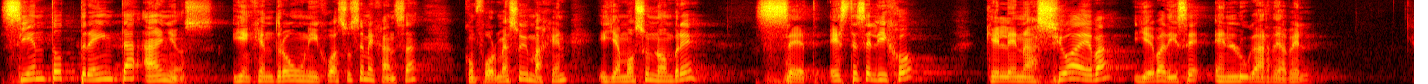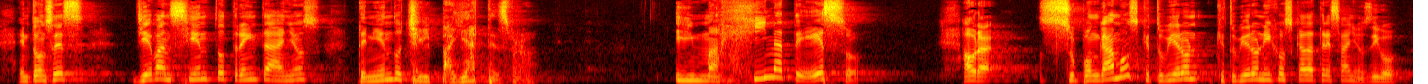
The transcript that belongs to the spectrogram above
130 años y engendró un hijo a su semejanza, conforme a su imagen, y llamó su nombre Set. Este es el hijo que le nació a Eva, y Eva dice, en lugar de Abel. Entonces, llevan 130 años teniendo chilpayates, bro. Imagínate eso. Ahora, supongamos que tuvieron, que tuvieron hijos cada tres años. Digo,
